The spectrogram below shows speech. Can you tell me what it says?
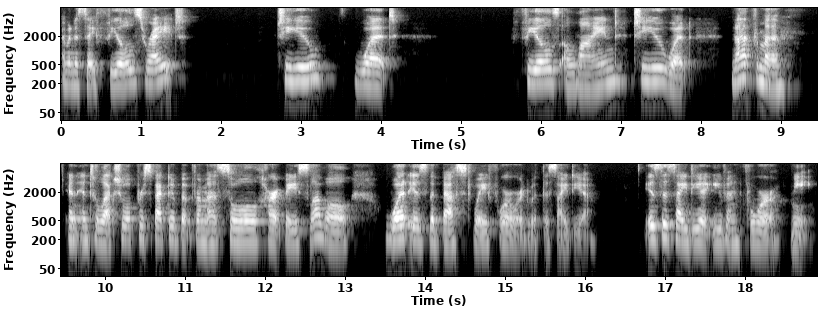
I'm going to say feels right to you, what feels aligned to you, what not from a an intellectual perspective, but from a soul heart-based level, what is the best way forward with this idea? Is this idea even for me?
